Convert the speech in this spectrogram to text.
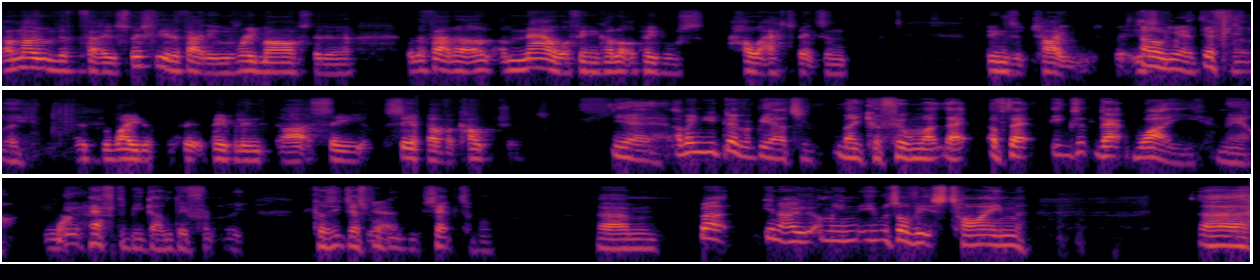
I- know the fact, especially the fact it was remastered, and, but the fact that uh, now I think a lot of people's whole aspects and things have changed. But it's, Oh yeah, definitely. it's the way that people in, uh, see see other cultures. Yeah, I mean, you'd never be able to make a film like that of that ex- that way now. It would have to be done differently because it just Yeah. wouldn't be acceptable. Um, but you know, I mean, it was of its time, uh,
